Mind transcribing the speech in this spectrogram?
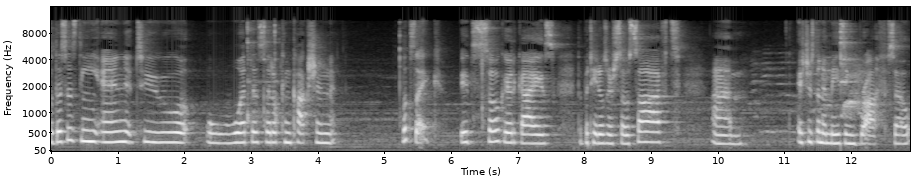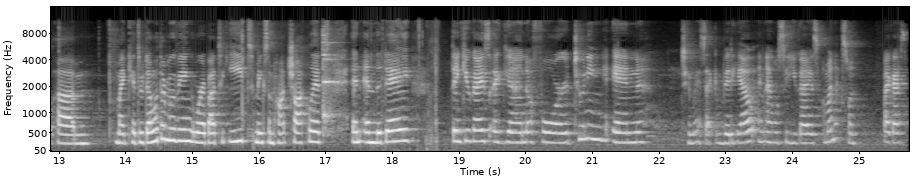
so this is the end to what this little concoction looks like. It's so good, guys. The potatoes are so soft. Um, it's just an amazing broth. So um, my kids are done with their moving. We're about to eat, make some hot chocolate, and end the day. Thank you guys again for tuning in to my second video, and I will see you guys on my next one. Bye, guys.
